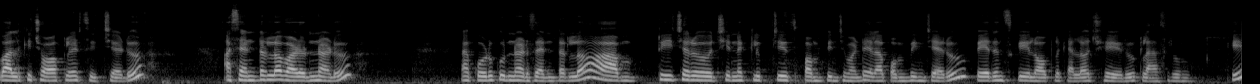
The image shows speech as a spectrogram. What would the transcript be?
వాళ్ళకి చాక్లెట్స్ ఇచ్చాడు. ఆ సెంటర్లో వాడు ఉన్నాడు నా కొడుకు ఉన్నాడు సెంటర్లో. ఆ టీచరు చిన్న క్లిప్ చేసి పంపించమంటే ఇలా పంపించారు. పేరెంట్స్కి లోపలికి అలౌ చేయరు క్లాస్ రూమ్కి.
